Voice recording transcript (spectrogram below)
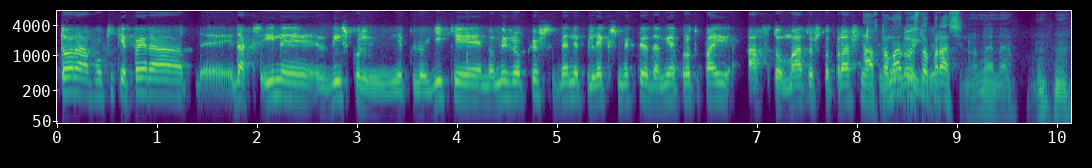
τώρα από εκεί και πέρα, ε, εντάξει, είναι δύσκολη η επιλογή και νομίζω όποιος δεν επιλέξει μέχρι 31 πρώτου πάει αυτομάτως στο πράσινο αυτομάτως το τιμολόγιο. πράσινο, ναι, ναι. Μμμ.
